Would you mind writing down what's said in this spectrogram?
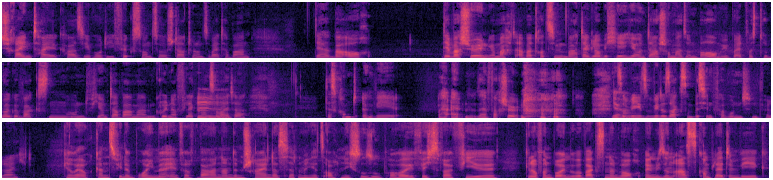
Schreinteil quasi, wo die Füchse und so Statuen und so weiter waren, der war auch, der war schön gemacht, aber trotzdem war da, glaube ich, hier, hier und da schon mal so ein Baum über etwas drüber gewachsen und hier und da war mal ein grüner Fleck mm. und so mhm. weiter. Das kommt irgendwie einfach schön. ja. So wie, wie du sagst, so ein bisschen verwunschen vielleicht. Ja, weil auch ganz viele Bäume einfach waren an dem Schrein. Das hat man jetzt auch nicht so super häufig. Es war viel genau von Bäumen überwachsen. Dann war auch irgendwie so ein Ast komplett im Weg.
